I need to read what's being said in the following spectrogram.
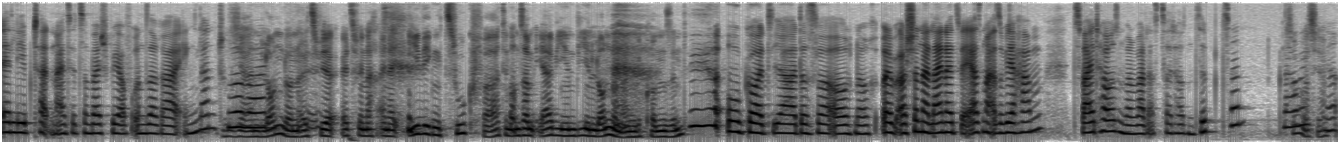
erlebt hatten, als wir zum Beispiel auf unserer England-Tour ja, waren? in London, als wir, als wir nach einer ewigen Zugfahrt in unserem Airbnb in London angekommen sind. Ja, oh Gott, ja, das war auch noch. Aber schon allein, als wir erstmal, also wir haben 2000, wann war das? 2017, glaube so ich. Ja. ja.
